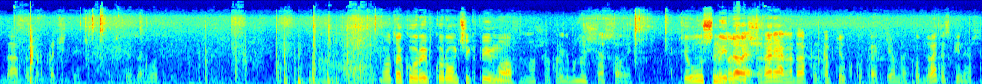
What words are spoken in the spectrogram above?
Да, да, да, почти. Почти заглот. Отаку рибку Ромчик піймав. Ну що, прийду, буду зараз шалити. Кілушний Ну, лящ. Вже реально треба коптилку купити, йома. Хлоп, давайте скинемося.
